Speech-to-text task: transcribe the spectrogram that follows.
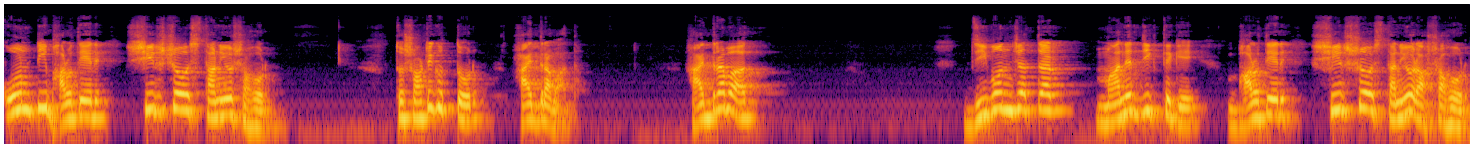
কোনটি ভারতের শীর্ষস্থানীয় শহর? তো সঠিক উত্তর, হায়দ্রাবাদ। হায়দ্রাবাদ জীবনযাত্রার মানের দিক থেকে ভারতের শীর্ষস্থানীয় শহর।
